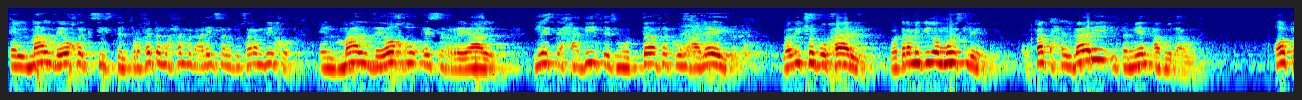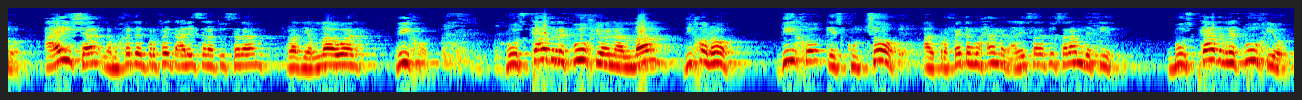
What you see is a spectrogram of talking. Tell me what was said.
El mal de ojo existe. El profeta Muhammad salam dijo, el mal de ojo es real. Y este hadith es muttafaqun alayh. Lo ha dicho Bukhari, lo ha transmitido Muslim, el Fatah al-Bari y también Abu Daud. Otro, Aisha, la mujer del profeta salam, radiallahu anhu, dijo, buscad refugio en Allah. Dijo no, dijo que escuchó al profeta Muhammad salam decir, buscad refugio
